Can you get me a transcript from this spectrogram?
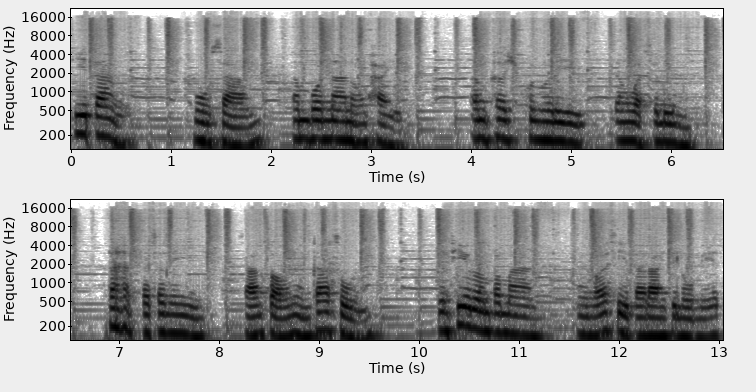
ที่ตั้ง หมู่ 3 ตำบลนาหนองไผ่อำเภอชุมพลบุรี จังหวัดสุรินทร์ รหัสไปรษณีย์ 32190 พื้นที่รวมประมาณ 104 ตารางกิโลเมตร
